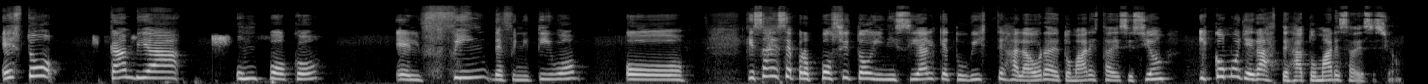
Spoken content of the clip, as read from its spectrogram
Esto cambia un poco el fin definitivo o quizás ese propósito inicial que tuviste a la hora de tomar esta decisión y cómo llegaste a tomar esa decisión.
